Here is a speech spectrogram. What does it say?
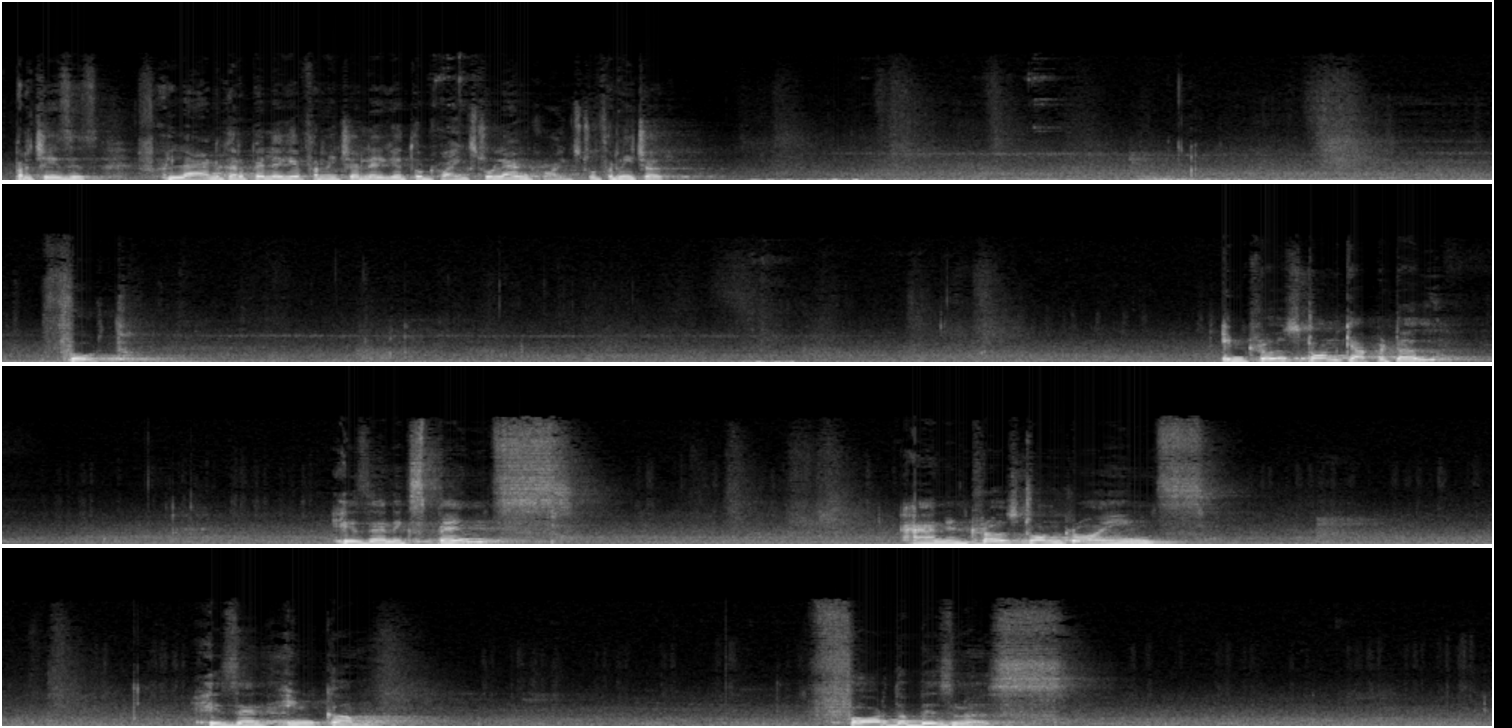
परचेजेस लैंड घर पे ले गए फर्नीचर ले गए तो drawings to land drawings to furniture fourth interest on capital is an expense. And interest on drawings is an income for the business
